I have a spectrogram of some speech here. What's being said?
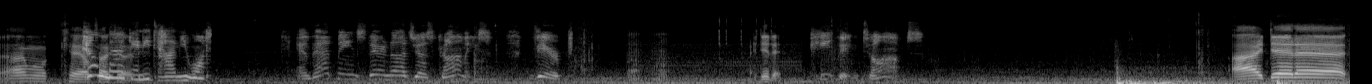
I'm okay. I'll Come talk to back you. anytime you want. And that means they're not just commies. They're I did it. peeping toms. I did it.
